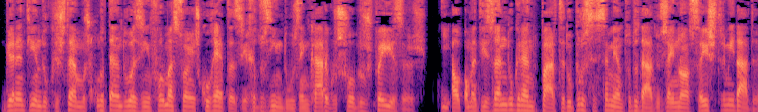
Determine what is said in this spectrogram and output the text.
garantindo que estamos coletando as informações corretas e reduzindo os encargos sobre os países, e automatizando grande parte do processamento de dados em nossa extremidade.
